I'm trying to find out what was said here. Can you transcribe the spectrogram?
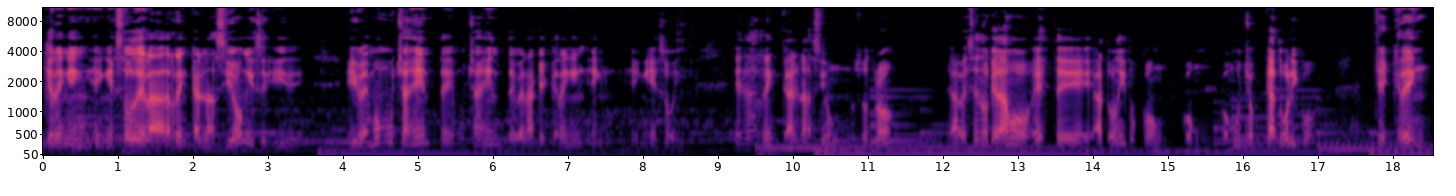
creen en, eso de la reencarnación y, y, vemos mucha gente, mucha gente, ¿verdad? Que creen en, eso, en, la reencarnación. Nosotros a veces nos quedamos este, atónitos con, con muchos católicos que creen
